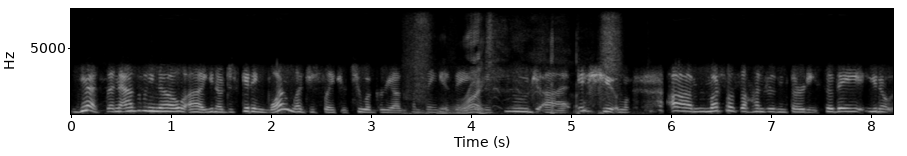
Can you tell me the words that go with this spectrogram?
Yes, and as we know, uh, you know, just getting one legislature to agree on something is a, right. is a huge uh, issue, um, much less 130. So they, you know,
